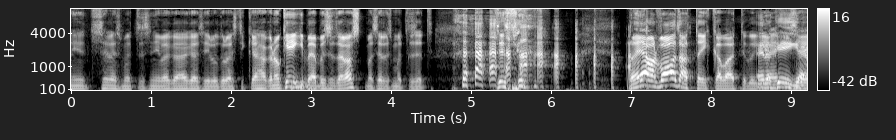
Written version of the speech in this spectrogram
nüüd selles mõttes nii väga äge see ilutulestik jah, aga no keegi peab ju seda laskma selles mõttes, et sest no hea on vaadata ikka vaata, kuigi no ise,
